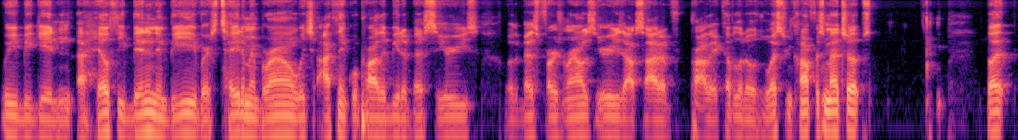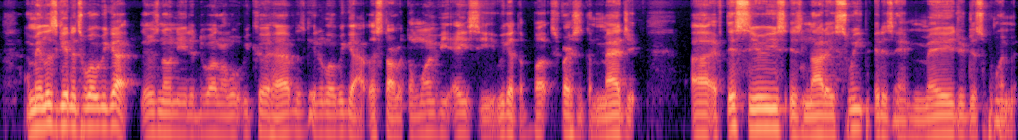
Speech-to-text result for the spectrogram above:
We'd be getting a healthy Bennett and B versus Tatum and Brown, which I think will probably be the best series or the best first round series outside of probably a couple of those Western Conference matchups. But I mean, let's get into what we got. There's no need to dwell on what we could have. Let's get into what we got. Let's start with the 1v8 seed. We got the Bucks versus the Magic. Uh, if this series is not a sweep, it is a major disappointment.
